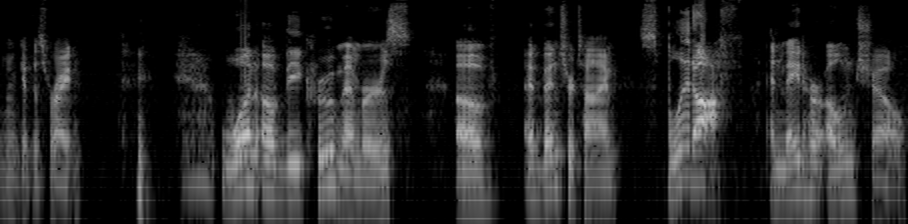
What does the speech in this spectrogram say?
let me get this right. one of the crew members of Adventure Time split off and made her own show.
